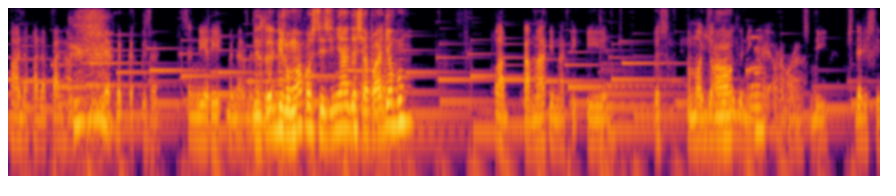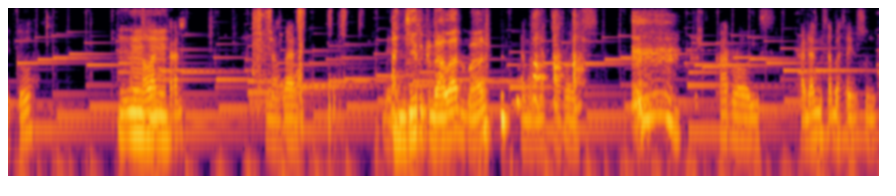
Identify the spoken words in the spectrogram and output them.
pada padapan hampir lihat deket bisa sendiri bener-bener Itu di rumah posisinya ada siapa aja Gung? lampu kamar dimatiin terus ngemojok Oh. gitu gini kayak orang-orang sedih terus dari situ Mm-mm. kenalan kan kenalan dan Anjir kenalan ban. namanya Carlois Carlois kadang bisa bahasain Sunda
